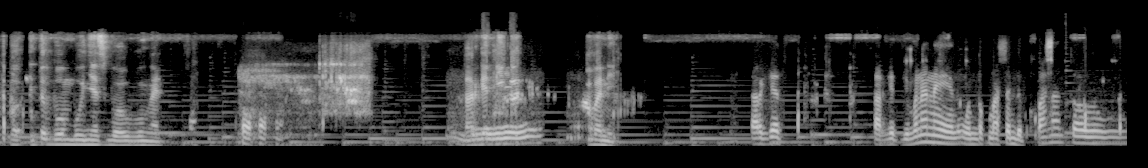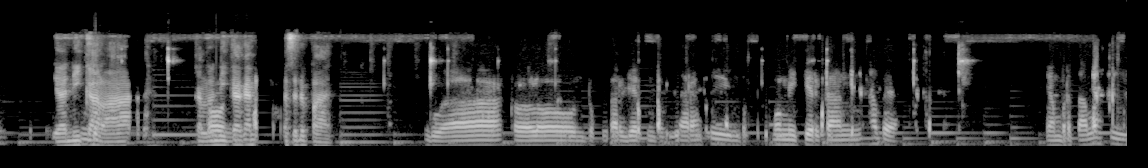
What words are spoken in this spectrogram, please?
Itu, itu bumbunya sebuah hubungan. Target Jadi, apa nih? target target gimana nih untuk masa depan atau Ya nikah lah. Kalau Oh, nikah kan masa depan. gua kalau untuk target untuk sekarang sih untuk memikirkan apa ya yang pertama sih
